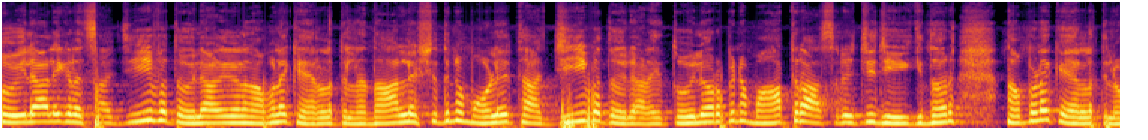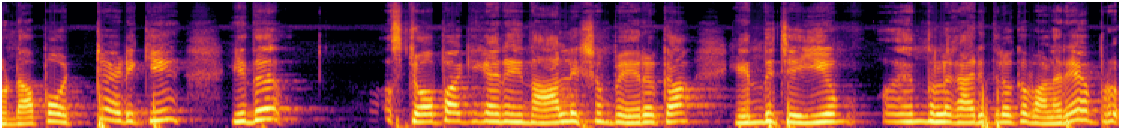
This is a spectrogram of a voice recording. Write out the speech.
തൊഴിലാളികൾ സജീവ തൊഴിലാളികൾ നമ്മളെ കേരളത്തിലുണ്ട് നാല് ലക്ഷത്തിന് മുകളിൽ സജീവ തൊഴിലാളികൾ തൊഴിലുറപ്പിനെ മാത്രം ആശ്രയിച്ച് ജീവിക്കുന്നവർ നമ്മുടെ കേരളത്തിലുണ്ട്. അപ്പോൾ ഒറ്റയടിക്ക് ഇത് സ്റ്റോപ്പാക്കി കഴിഞ്ഞാൽ ഈ നാല് ലക്ഷം പേരൊക്കെ എന്ത് ചെയ്യും എന്നുള്ള കാര്യത്തിലൊക്കെ വളരെ പ്ര-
